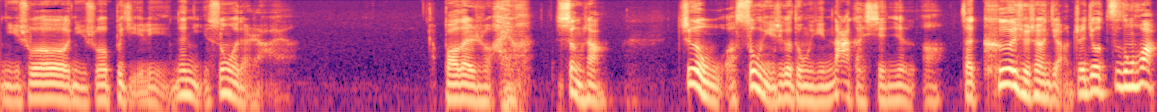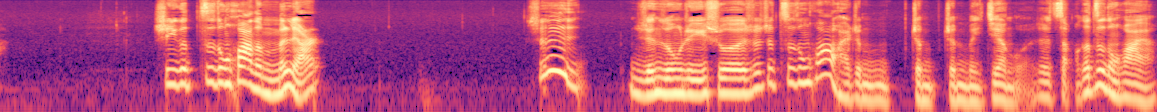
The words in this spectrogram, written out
你说你说不吉利，那你送我点啥呀？”包大人说：“哎呦，圣上，这我送你这个东西那可先进了啊，在科学上讲，这叫自动化，是一个自动化的门帘儿。”这仁宗这一说，说这自动化我还真真真没见过，这怎么个自动化呀？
